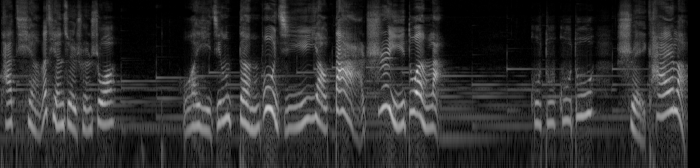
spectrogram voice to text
它舔了舔嘴唇，说：“我已经等不及要大吃一顿了。”咕嘟咕嘟，水开了。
